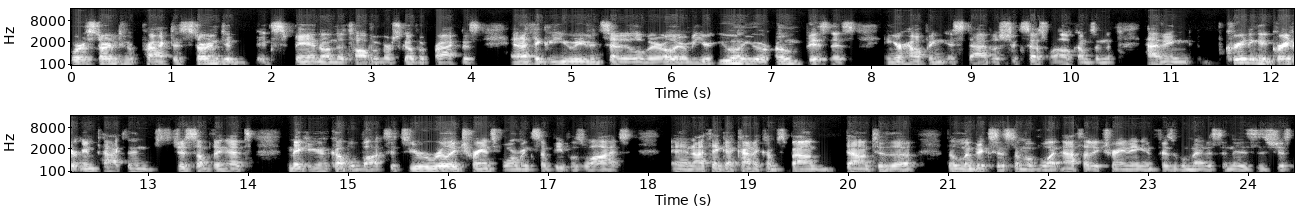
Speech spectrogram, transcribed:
we're starting to practice, starting to expand on the top of our scope of practice. And I think you even said it a little bit earlier. I mean, you're, you own your own business, and you're helping establish successful outcomes and having creating a greater impact than just something that's making a couple bucks. It's you're really transforming some people's lives. And I think that kind of comes down down to the the limbic system of what athletic training and physical medicine is is just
